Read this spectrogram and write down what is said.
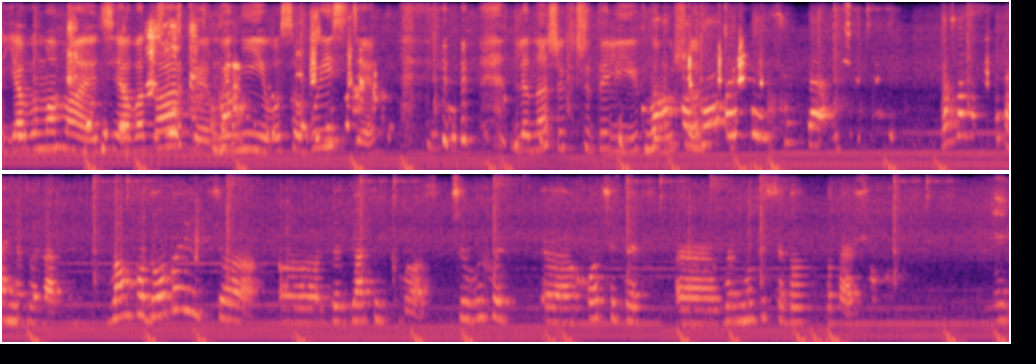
я вимагаю ці аватарки мені в особисті для наших вчителів, Вам тому що подобається? Можна питання задати? Вам подобається е, 9 клас? Чи ви хоч, е, хочете е, вернутися до, до першого? Ну,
